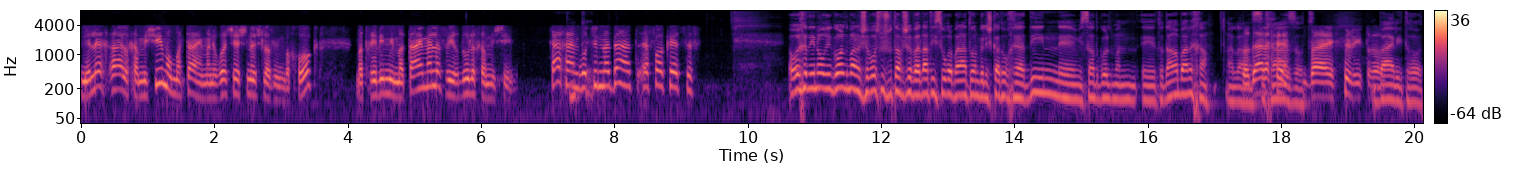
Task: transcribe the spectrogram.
נלך על 50 או 200, אני רואה שיש שני שלבים בחוק, מתחילים מ-200 אלף וירדו ל-50. ככה הם okay. אוקיי. רוצים לדעת איפה הכסף. עורך הדין אורי גולדמן, יושב ראש משותף של ועדת איסור הלבנת הון בלשכת עורכי הדין, אה, משרד גולדמן, אה, תודה רבה לך על השיחה לכם. הזאת. תודה לכם, ביי, להתראות. ביי, להתראות.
